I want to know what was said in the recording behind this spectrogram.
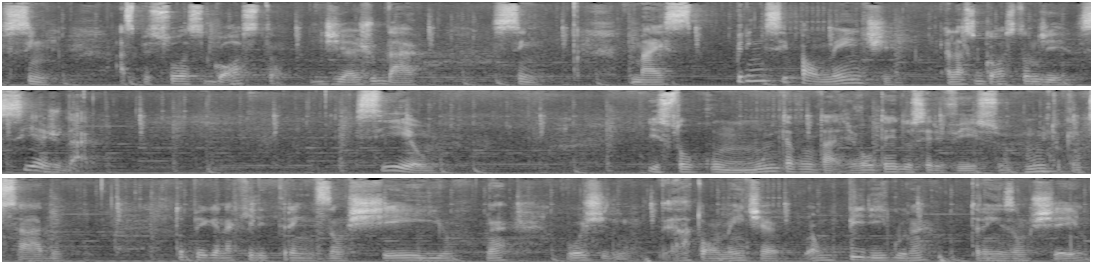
Sim as pessoas gostam de ajudar sim. Mas principalmente elas gostam de se ajudar. Se eu estou com muita vontade, voltei do serviço, muito cansado, tô pegando aquele trenzão cheio, né? Hoje, atualmente, é, é um perigo, né? Trenzão cheio,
